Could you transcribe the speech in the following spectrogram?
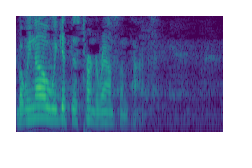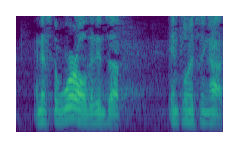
but we know we get this turned around sometimes. And it's the world that ends up influencing us.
